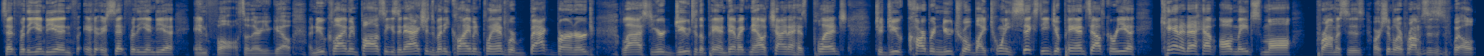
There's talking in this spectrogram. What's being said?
Set for the India and set for the India in fall. So there you go. A new climate policies and actions. Many climate plans were backburnered last year due to the pandemic. Now China has pledged to do carbon neutral by 2060. Japan, South Korea, Canada have all made small promises or similar promises as well,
